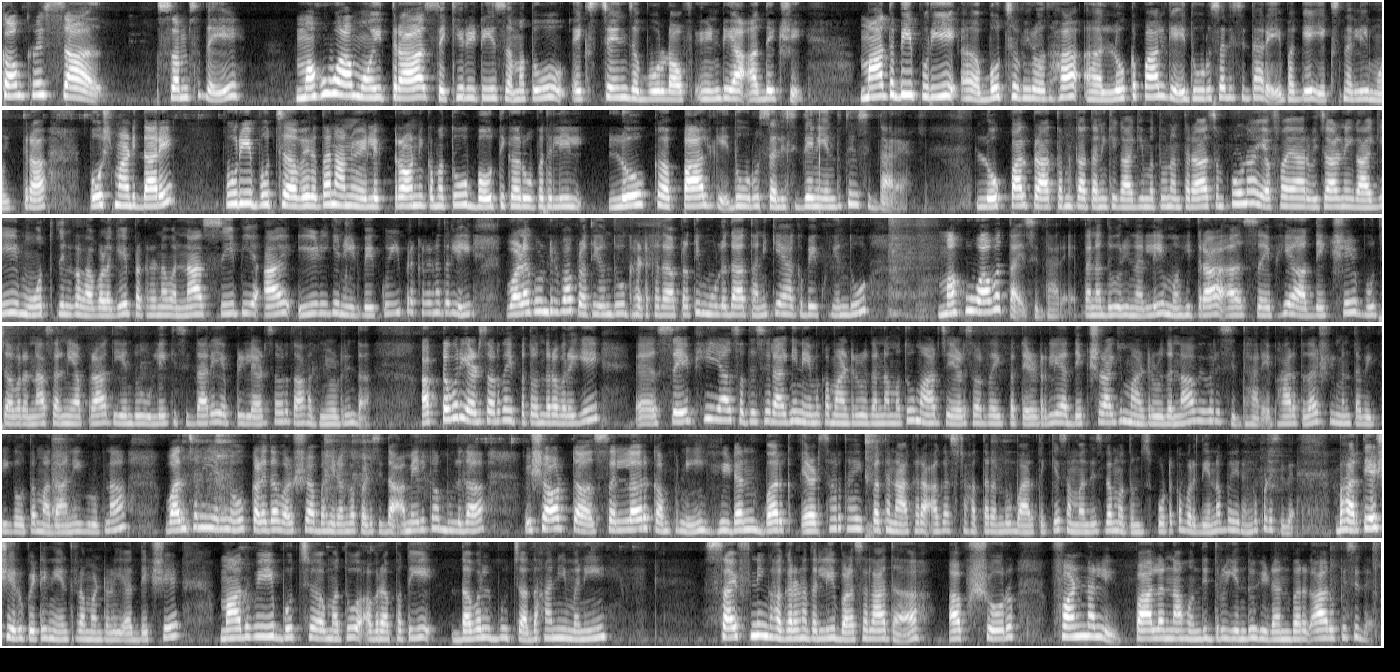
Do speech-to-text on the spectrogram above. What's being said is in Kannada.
ಕಾಂಗ್ರೆಸ್ ಆ, ಸಂಸದೆ ಮಹುವಾ ಮೊಯಿತ್ರಾ ಸೆಕ್ಯೂರಿಟೀಸ್ ಮತ್ತು ಎಕ್ಸ್ಚೇಂಜ್ ಬೋರ್ಡ್ ಆಫ್ ಇಂಡಿಯಾ ಅಧ್ಯಕ್ಷೆ ಮಾಧಬಿ ಪುರಿ ಆ, ಬುಚ್ ವಿರೋಧ ಲೋಕಪಾಲ್ಗೆ ದೂರು ಸಲ್ಲಿಸಿದ್ದಾರೆ. ಈ ಬಗ್ಗೆ ಎಕ್ಸ್ನಲ್ಲಿ ಮೊಯಿತ್ರಾ ಪೋಸ್ಟ್ ಮಾಡಿದ್ದಾರೆ. ಪುರಿ ಬುಚ್ ವಿರುದ್ಧ ನಾನು ಎಲೆಕ್ಟ್ರಾನಿಕ್ ಮತ್ತು ಭೌತಿಕ ರೂಪದಲ್ಲಿ ಲೋಕಪಾಲ್ಗೆ ದೂರು ಸಲ್ಲಿಸಿದ್ದೇನೆ ಎಂದು ತಿಳಿಸಿದ್ದಾರೆ. ಲೋಕ್ಪಾಲ್ ಪ್ರಾಥಮಿಕ ತನಿಖೆಗಾಗಿ ಮತ್ತು ನಂತರ ಸಂಪೂರ್ಣ ಎಫ್ಐಆರ್ ವಿಚಾರಣೆಗಾಗಿ ಮೂವತ್ತು ದಿನಗಳ ಒಳಗೆ ಪ್ರಕರಣವನ್ನು ಸಿಬಿಐ ಇಡಿಗೆ ನೀಡಬೇಕು. ಈ ಪ್ರಕರಣದಲ್ಲಿ ಒಳಗೊಂಡಿರುವ ಪ್ರತಿಯೊಂದು ಘಟಕದ ಪ್ರತಿ ಮೂಲದ ತನಿಖೆಯಾಗಬೇಕು ಎಂದು ಮಹುವಾ ಒತ್ತಾಯಿಸಿದ್ದಾರೆ. ತನ್ನ ದೂರಿನಲ್ಲಿ ಮೊಹಿತ್ರಾ ಸಭೆಯ ಅಧ್ಯಕ್ಷೆ ಬುಚ್ ಅವರನ್ನು ಸರಣಿ ಅಪರಾಧಿ ಎಂದು ಉಲ್ಲೇಖಿಸಿದ್ದಾರೆ. ಏಪ್ರಿಲ್ ಎರಡು ಸಾವಿರದ ಹದಿನೇಳರಿಂದ ಅಕ್ಟೋಬರ್ ಎರಡು ಸಾವಿರದ ಇಪ್ಪತ್ತೊಂದರವರೆಗೆ ಸೇಬಿಯ ಸದಸ್ಯರಾಗಿ ನೇಮಕ ಮಾಡಿರುವುದನ್ನು ಮತ್ತು ಮಾರ್ಚ್ ಎರಡು ಸಾವಿರದ ಇಪ್ಪತ್ತೆರಡರಲ್ಲಿ ಅಧ್ಯಕ್ಷರಾಗಿ ಮಾಡಿರುವುದನ್ನು ವಿವರಿಸಿದ್ದಾರೆ. ಭಾರತದ ಶ್ರೀಮಂತ ವ್ಯಕ್ತಿ ಗೌತಮ್ ಅದಾನಿ ಗ್ರೂಪ್ನ ವಂಚನೆಯನ್ನು ಕಳೆದ ವರ್ಷ ಬಹಿರಂಗಪಡಿಸಿದ್ದ ಅಮೆರಿಕ ಮೂಲದ short seller company Hindenburg ಎರಡು ಸಾವಿರದ ಇಪ್ಪತ್ತನಾಲ್ಕರ ಆಗಸ್ಟ್ ಹತ್ತರಂದು ಭಾರತಕ್ಕೆ ಸಂಬಂಧಿಸಿದ ಮತ್ತೊಂದು ಸ್ಫೋಟಕ ವರದಿಯನ್ನು ಬಹಿರಂಗಪಡಿಸಿದೆ. ಭಾರತೀಯ ಷೇರುಪೇಟೆ ನಿಯಂತ್ರಣ ಮಂಡಳಿ ಅಧ್ಯಕ್ಷೆ ಮಾಧವಿ ಬುಚ್ ಮತ್ತು ಅವರ ಪತಿ ಧವಲ್ ಬುಚ್, ಅದಾನಿ ಮನಿ ಸೈಫ್ನಿಂಗ್ ಹಗರಣದಲ್ಲಿ ಬಳಸಲಾದ ಆಫ್ಶೋರ್ ಫಂಡ್ನಲ್ಲಿ ಪಾಲನ್ನ ಹೊಂದಿದ್ರು ಎಂದು ಹಿಡನ್ಬರ್ಗ್ ಆರೋಪಿಸಿದೆ.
